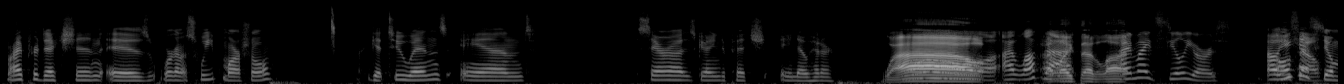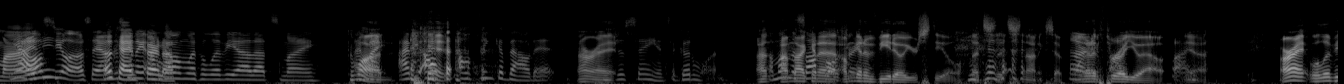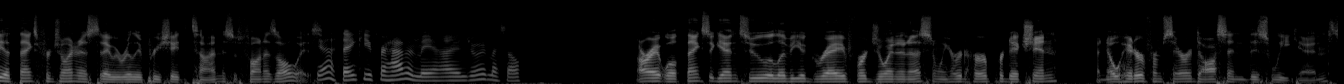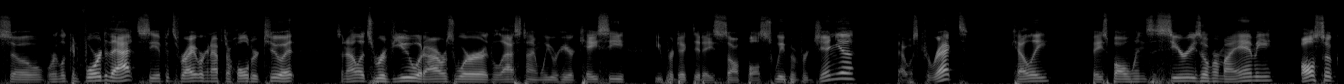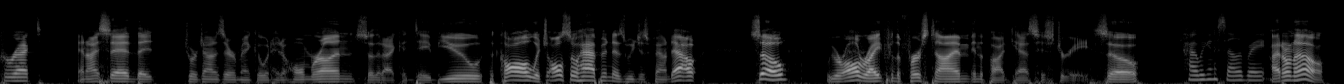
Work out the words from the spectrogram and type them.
My prediction is we're gonna sweep Marshall, get two wins, and Sarah is going to pitch a no hitter. Wow. Oh, I love that. I like that a lot. I might steal yours. Oh, you also. can steal mine. Yeah, I'll steal it. I'll say I'm Okay, just gonna, fair I'm enough. going with Olivia. That's my. Come I on. Might, I, I'll, I'll think about it. All right. I'm just saying, it's a good one. I'm, I'm I'm not gonna. softball I'm gonna veto your steal. That's that's not acceptable. I'm gonna right, throw fine, you out. fine. Yeah. All right, well, Olivia, thanks for joining us today. We really appreciate the time. This was fun as always. Yeah, thank you for having me. I enjoyed myself. All right, well, thanks again to Olivia Gray for joining us, and we heard her prediction, a no hitter from Sarah Dawson this weekend. So we're looking forward to that. See if it's right. We're gonna have to hold her to it. So now let's review what ours were the last time we were here. Casey, you predicted a softball sweep of Virginia. That was correct. Kelly, baseball wins the series over Miami. Also correct. And I said that Giorgiana Zeremenko would hit a home run so that I could debut the call, which also happened as we just found out. So we were all right for the first time in the podcast history. So How are we going to celebrate? I don't know.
